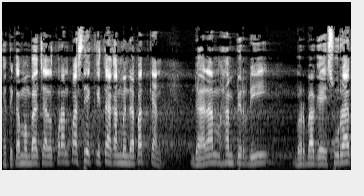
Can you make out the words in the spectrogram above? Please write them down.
ketika membaca Al-Quran pasti kita akan mendapatkan dalam hampir di berbagai surat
